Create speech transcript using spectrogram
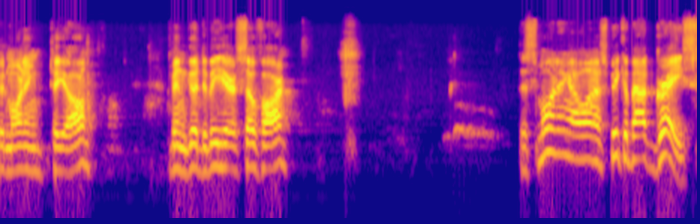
Good morning to you all. Been good to be here so far. This morning I want to speak about grace.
